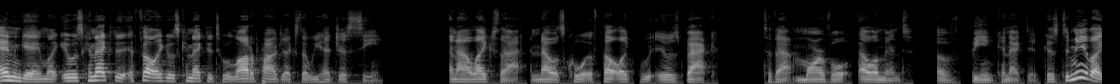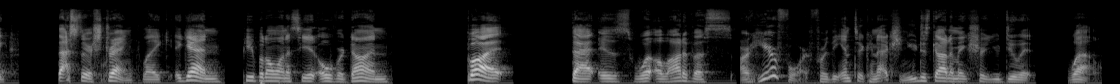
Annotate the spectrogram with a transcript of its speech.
Endgame. Like it was connected. It felt like it was connected to a lot of projects that we had just seen, and I liked that, and that was cool. It felt like it was back to that Marvel element of being connected. Because to me, like that's their strength. Like again, people don't want to see it overdone, but that is what a lot of us are here for for the interconnection. You just got to make sure you do it well.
